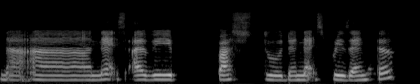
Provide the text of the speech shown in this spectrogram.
Now, uh, next I will pass to the next presenter.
